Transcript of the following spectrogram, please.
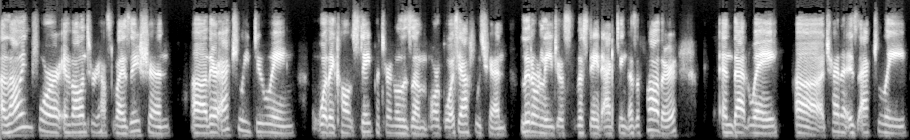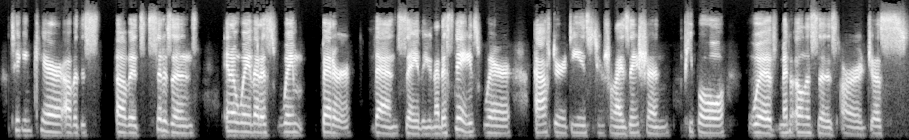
allowing for involuntary hospitalization, uh, they're actually doing what they call state paternalism or 国家父权, literally just the state acting as a father. And that way, uh, China is actually taking care of its, of its citizens in a way that is way better than, say, the United States, where after deinstitutionalization, people with mental illnesses are just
